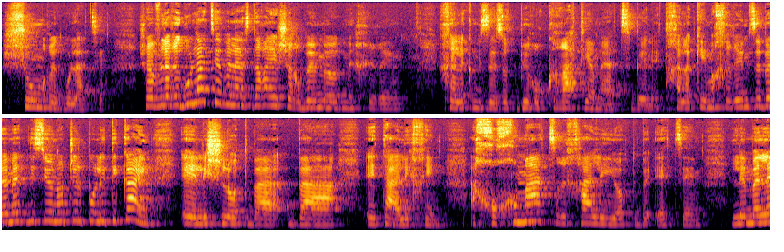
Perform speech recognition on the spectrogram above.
שום רגולציה. עכשיו, לרגולציה ולהסדרה יש הרבה מאוד מחירים. חלק מזה זאת בירוקרטיה מעצבנת, חלקים אחרים זה באמת ניסיונות של פוליטיקאים לשלוט בתהליכים. החוכמה צריכה להיות בעצם למלא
